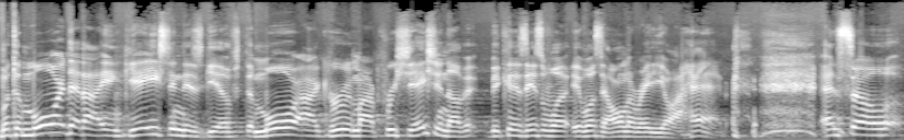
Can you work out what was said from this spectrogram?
But the more that I engaged in this gift, the more I grew in my appreciation of it because it was, it was the only radio I had. and so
